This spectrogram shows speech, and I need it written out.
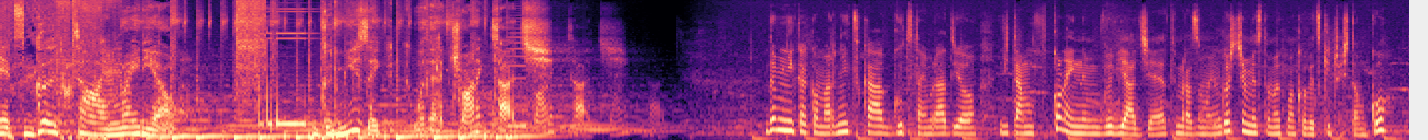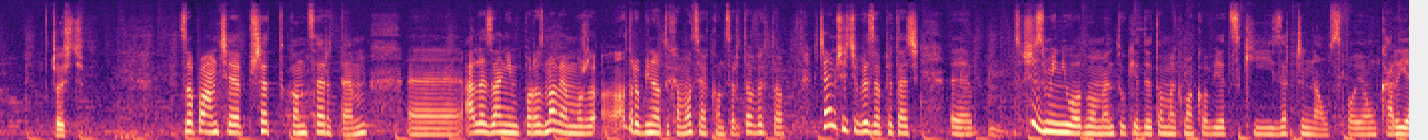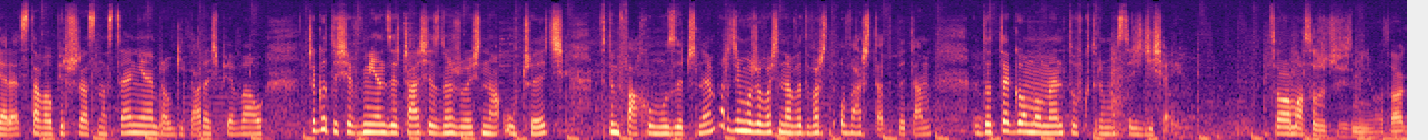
It's Good Time Radio. Good music with electronic touch. Dominika Komarnicka, Good Time Radio. Witam w kolejnym wywiadzie. Tym razem moim gościem jest Tomek Makowiecki. Cześć Tomku. Cześć. Złapałam Cię przed koncertem, e, ale zanim porozmawiam może odrobinę o tych emocjach koncertowych, to chciałam się Ciebie zapytać, e, co się zmieniło od momentu, kiedy Tomek Makowiecki zaczynał swoją karierę? Stawał pierwszy raz na scenie, brał gitarę, śpiewał. Czego Ty się w międzyczasie zdążyłeś nauczyć w tym fachu muzycznym? Bardziej może właśnie nawet o warsztat pytam. Do tego momentu, w którym jesteś dzisiaj. Cała masa rzeczy się zmieniła, tak?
